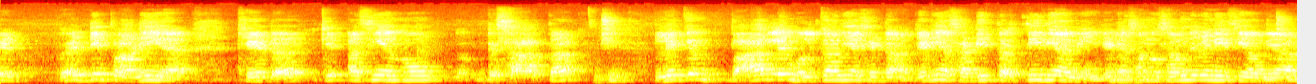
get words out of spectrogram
ਇਹ ਐਡੀ ਪੁਰਾਣੀ ਹੈ ਖੇਡ ਕਿ ਅਸੀਂ ਇਹਨੂੰ ਵਿਸਾਰਤਾ ਜੀ। ਲੇਕਿਨ ਬਾਹਰਲੇ ਮੁਲਕਾਂ ਦੀਆਂ ਖੇਡਾਂ ਜਿਹੜੀਆਂ ਸਾਡੀ ਧਰਤੀ ਦੀਆਂ ਨਹੀਂ ਜਿਹੜੀਆਂ ਸਾਨੂੰ ਸਮਝ ਵੀ ਨਹੀਂ ਸੀ ਆਉਂਦੀਆਂ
